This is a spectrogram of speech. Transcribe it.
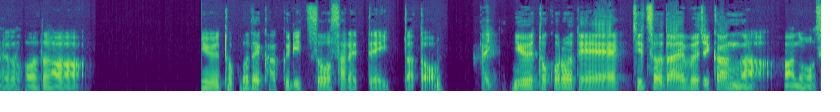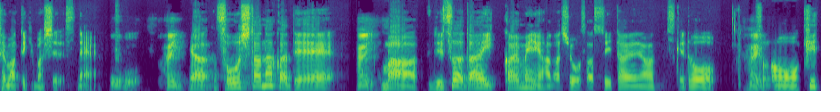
るほど。いうところで確立をされていったと。はい。いうところで、実はだいぶ時間が、あの、迫ってきましてですね。はい。いや、そうした中で、はいまあ、実は第1回目に話をさせていただいたんですけど、はいそ。のキッ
